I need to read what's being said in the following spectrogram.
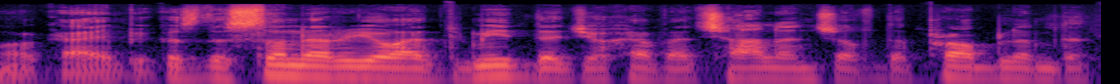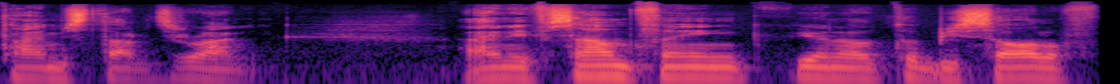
Okay, because the sooner you admit that you have a challenge of the problem, the time starts running. And if something, you know, to be solved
